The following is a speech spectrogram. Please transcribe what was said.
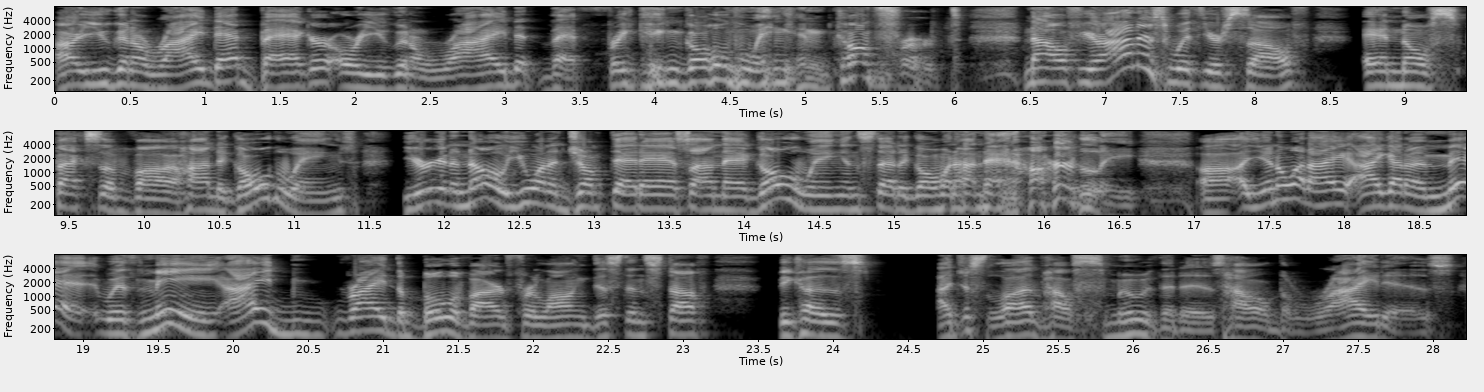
Are you going to ride that bagger or are you going to ride that freaking Goldwing in comfort? Now, if you're honest with yourself and no specs of uh, Honda Goldwings, you're gonna know you want to jump that ass on that Goldwing instead of going on that Harley. Uh, you know what? I I gotta admit, with me, I ride the Boulevard for long distance stuff because I just love how smooth it is, how the ride is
